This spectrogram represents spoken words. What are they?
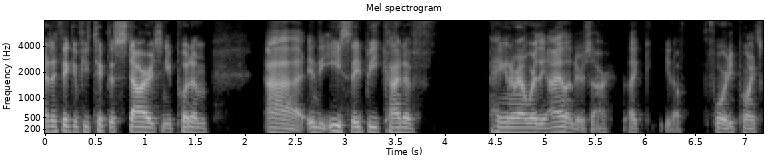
And I think if you took the Stars and you put them uh, in the East, they'd be kind of hanging around where the Islanders are, like, you know, 40 points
